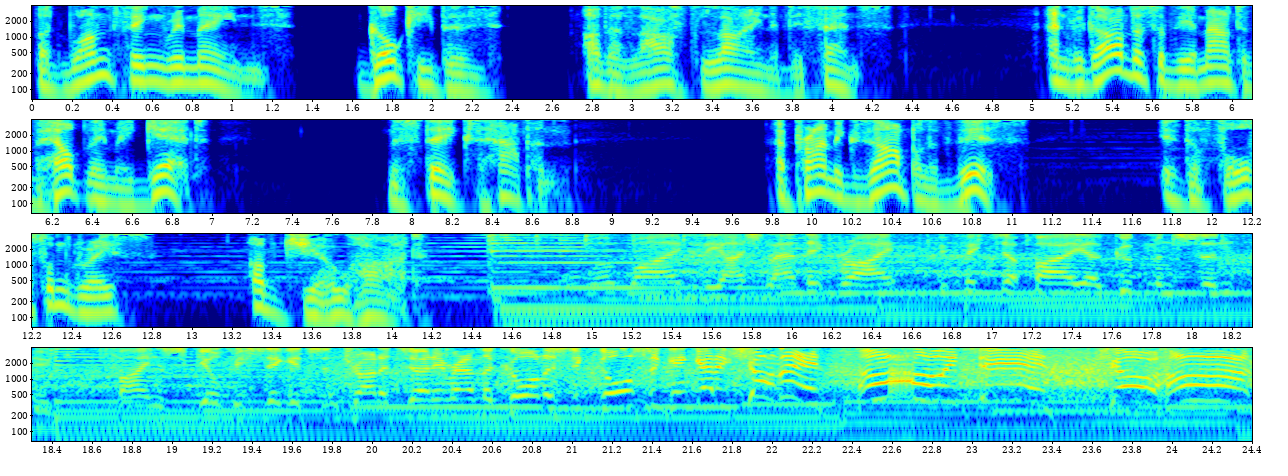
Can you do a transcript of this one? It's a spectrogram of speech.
But one thing remains goalkeepers are the last line of defense. And regardless of the amount of help they may get, mistakes happen. A prime example of this is the fall from grace of Joe Hart. Icelandic right, be picked up by uh, Gudmundsson, who finds Gylfi Sigurdsson trying to turn it around the corner. Sigurdsson can get a shot in. Oh, it's in! Joe Hart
